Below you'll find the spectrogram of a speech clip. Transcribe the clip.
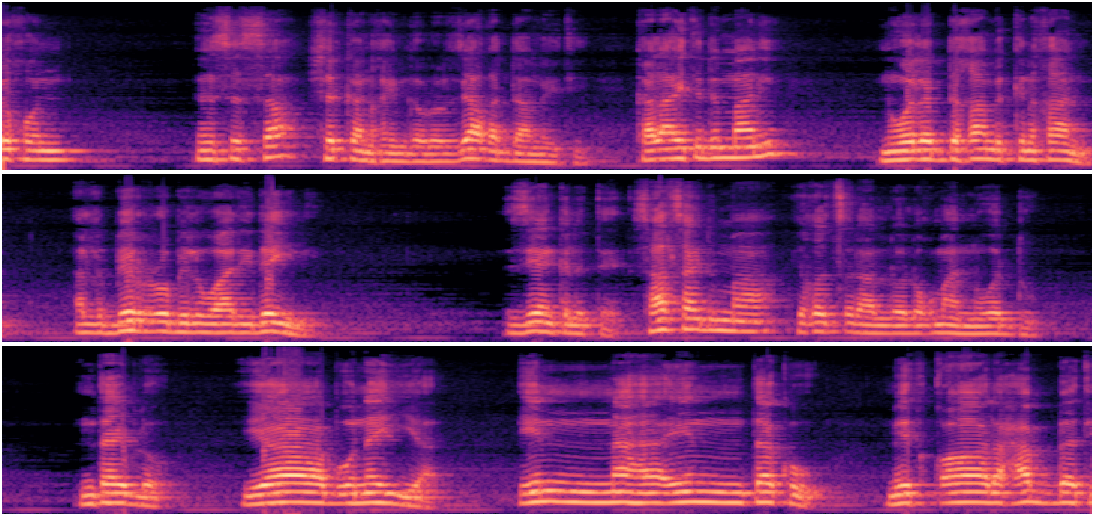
ይኹን እንስሳ ሽርካ ንኸይንገብረሉ እዚኣ ቀዳመይቲ ካልኣይቲ ድማ ንወለድኻ ምክንኻን ኣልቢሩ ብልዋሊደይኒ كل ሳلሳ ድم يقፅل ሎ لقما نودو እنታይ بل يا بني إنه إنتك مثقال حبة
